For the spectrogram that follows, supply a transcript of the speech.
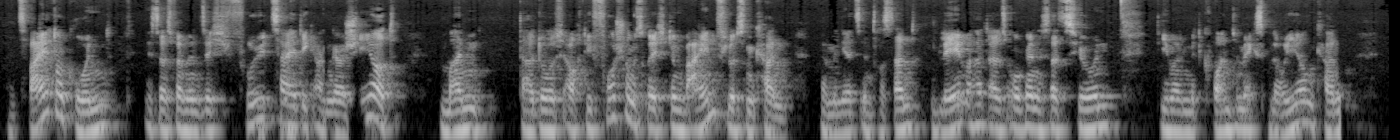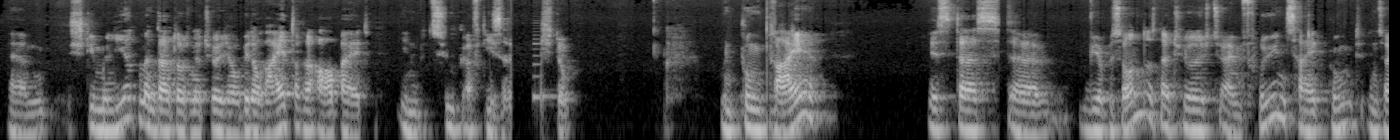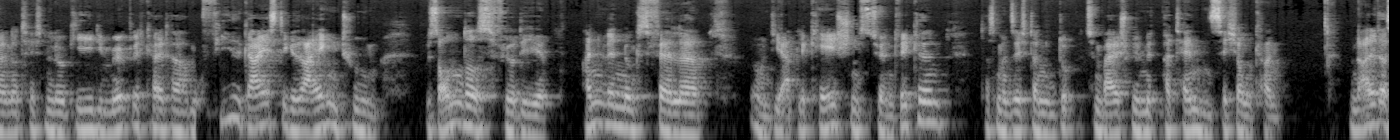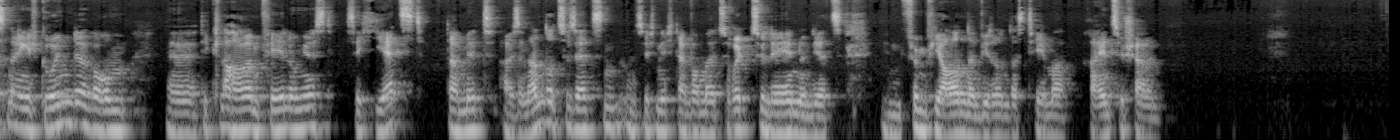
Ein zweiter Grund ist, dass wenn man sich frühzeitig engagiert, man dadurch auch die Forschungsrichtung beeinflussen kann. Wenn man jetzt interessante Probleme hat als Organisation, die man mit Quantum explorieren kann, ähm, stimuliert man dadurch natürlich auch wieder weitere Arbeit in Bezug auf diese Richtung. Und Punkt drei ist, dass äh, wir besonders natürlich zu einem frühen Zeitpunkt in so einer Technologie die Möglichkeit haben, viel geistiges Eigentum, besonders für die Anwendungsfälle und die Applications zu entwickeln, dass man sich dann zum Beispiel mit Patenten sichern kann. Und all das sind eigentlich Gründe, warum äh, die klare Empfehlung ist, sich jetzt damit auseinanderzusetzen und sich nicht einfach mal zurückzulehnen und jetzt in fünf Jahren dann wieder in das Thema reinzuschauen.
